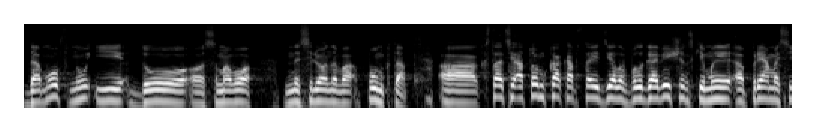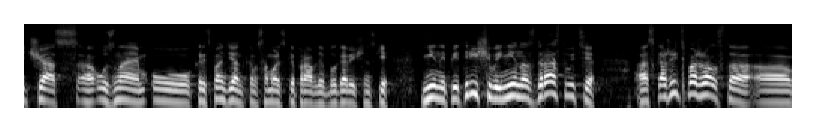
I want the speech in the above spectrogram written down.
домов, ну и до э, самого населенного пункта. А, кстати, о том, как обстоит дело в Благовещенске, мы э, прямо сейчас э, узнаем у корреспондента «Комсомольской правды» в Благовещенске Нины Петрищевой. Нина, здравствуйте. А скажите, пожалуйста,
